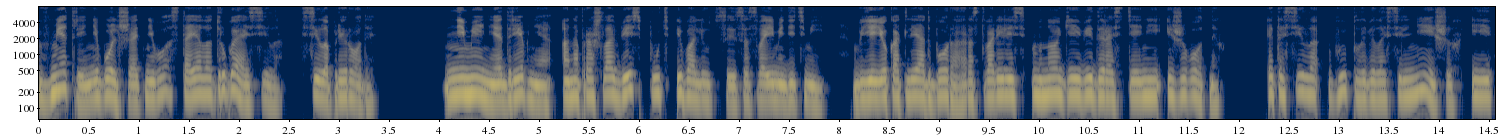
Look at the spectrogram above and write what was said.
В метре, не больше от него, стояла другая сила — сила природы. Не менее древняя, она прошла весь путь эволюции со своими детьми. В ее котле отбора растворились многие виды растений и животных. Эта сила выплавила сильнейших и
